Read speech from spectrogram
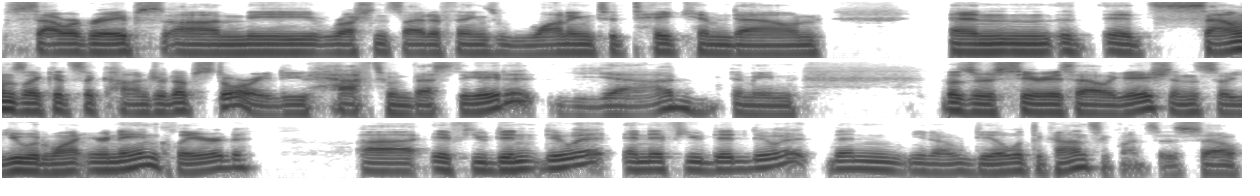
sour grapes on the Russian side of things, wanting to take him down." And it, it sounds like it's a conjured up story. Do you have to investigate it? Yeah, I mean, those are serious allegations. So you would want your name cleared uh, if you didn't do it, and if you did do it, then you know deal with the consequences. So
